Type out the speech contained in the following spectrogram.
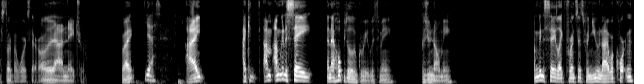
I started my words there, or that nature, right? Yes. I, I can. I'm. I'm going to say, and I hope you'll agree with me, because you know me. I'm going to say, like for instance, when you and I were courting,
